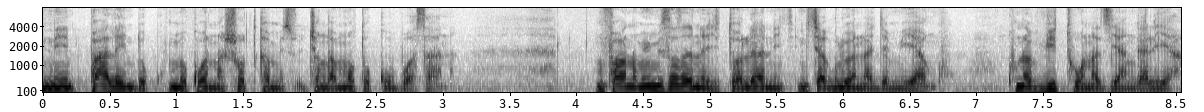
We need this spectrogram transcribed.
ni pale ndo kumekuwa na shortcomings, changamoto kubwa sana. Mfano mimi sasa najitolea nichaguliwa nichaguliwe na jamii yangu, kuna vitu wanaziangalia,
